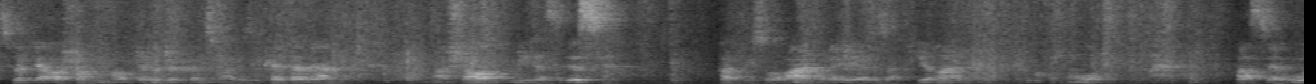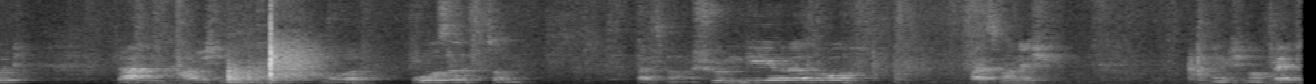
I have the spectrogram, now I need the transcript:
es wird ja auch schon, auf der Hütte könnte es mal ein bisschen kälter werden. Mal schauen, wie das ist. Packe ich so rein, oder eher gesagt hier rein. So. Passt sehr gut. Dann habe ich noch eine Hose, zum, falls man schwimmen gehe oder so. Weiß man nicht. Nehme ich noch mit.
